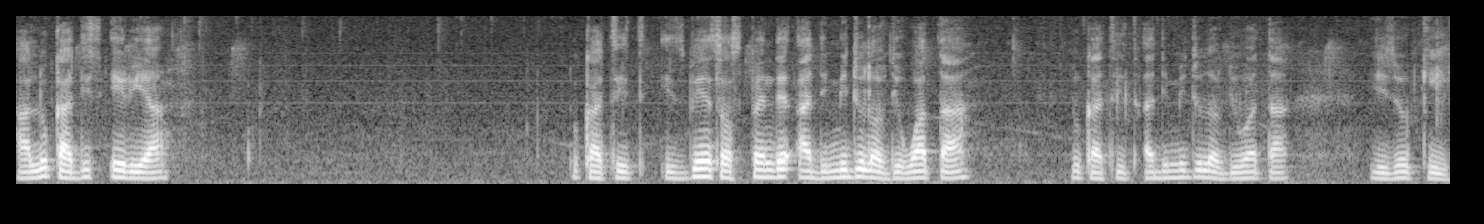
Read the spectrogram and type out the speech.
And look at this area look at it. It's being suspended at the middle of the water. Look at it. At the middle of the water is okay.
